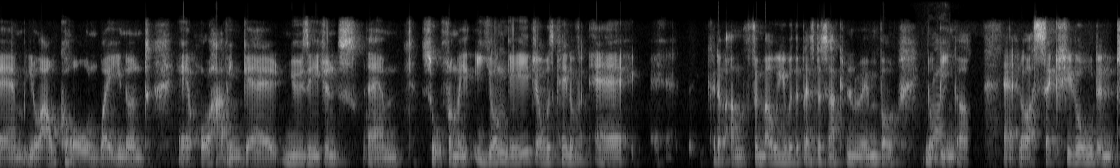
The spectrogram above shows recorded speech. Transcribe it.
um, you know, alcohol and wine, and uh, or having uh, news agents. Um, so from a young age, I was kind of uh, kind of I'm familiar with the business. I can remember, you know, right. being a you know a six year old and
